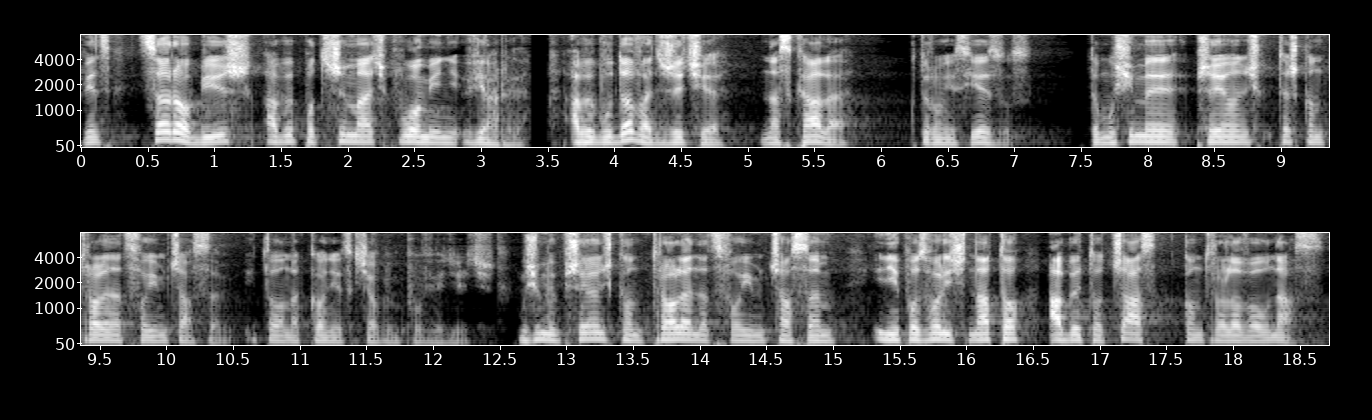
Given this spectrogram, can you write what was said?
Więc co robisz, aby podtrzymać płomień wiary? Aby budować życie na skalę, którą jest Jezus, to musimy przejąć też kontrolę nad swoim czasem. I to na koniec chciałbym powiedzieć. Musimy przejąć kontrolę nad swoim czasem i nie pozwolić na to, aby to czas kontrolował nas.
